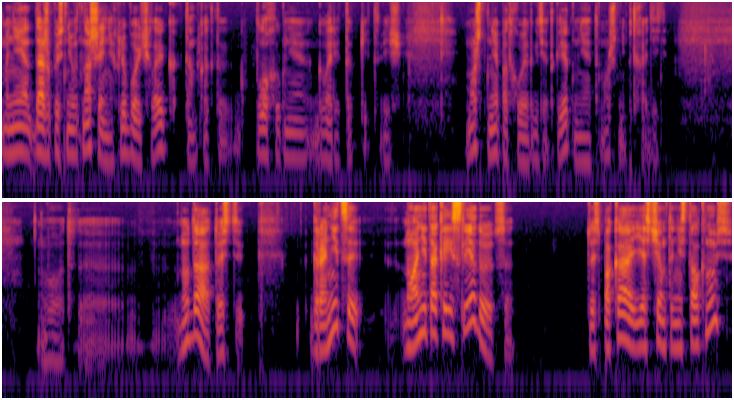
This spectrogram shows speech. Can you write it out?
мне, даже пусть не в отношениях, любой человек там как-то плохо мне говорит какие-то вещи. Может, мне подходит где-то, где-то мне это может не подходить. Вот. Ну да, то есть границы, ну они так и исследуются. То есть пока я с чем-то не столкнусь,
